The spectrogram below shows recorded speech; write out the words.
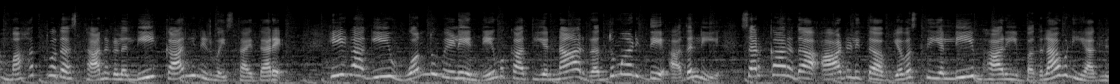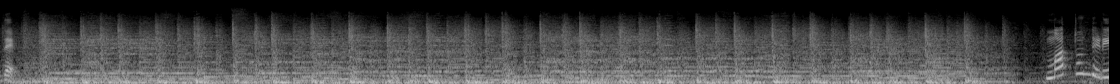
ಮಹತ್ವದ ಸ್ಥಾನಗಳಲ್ಲಿ ಕಾರ್ಯನಿರ್ವಹಿಸ್ತಾ ಇದ್ದಾರೆ. ಹೀಗಾಗಿ ಒಂದು ವೇಳೆ ನೇಮಕಾತಿಯನ್ನ ರದ್ದು ಮಾಡಿದ್ದೇ ಆದಲ್ಲಿ ಸರ್ಕಾರದ ಆಡಳಿತ ವ್ಯವಸ್ಥೆಯಲ್ಲಿ ಭಾರಿ ಬದಲಾವಣೆಯಾಗಲಿದೆ. ಮತ್ತೊಂದೆಡೆ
